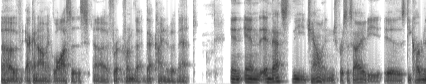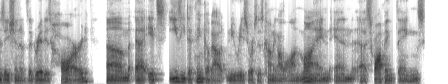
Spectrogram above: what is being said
of economic losses uh, for, from that that kind of event and and and that's the challenge for society is decarbonization of the grid is hard. Um, uh, it's easy to think about new resources coming all online and uh, swapping things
